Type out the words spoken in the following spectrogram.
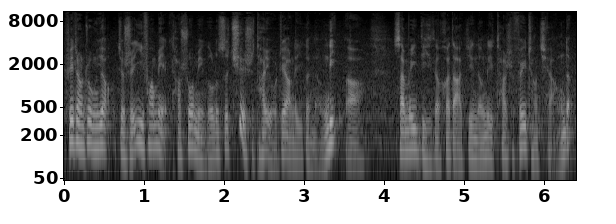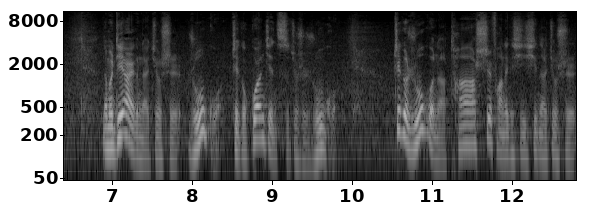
非常重要。就是一方面，它说明俄罗斯确实它有这样的一个能力啊，三位一体的核打击能力它是非常强的。那么第二个呢，就是如果这个关键词就是如果，这个如果呢，它释放的一个信息呢，就是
